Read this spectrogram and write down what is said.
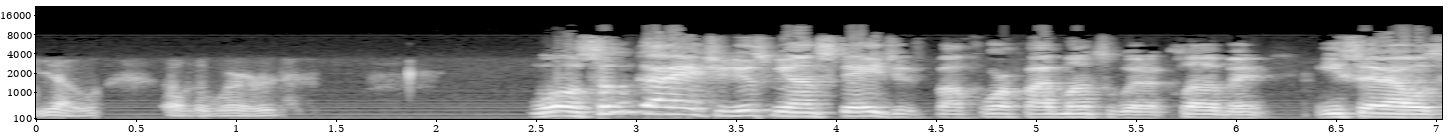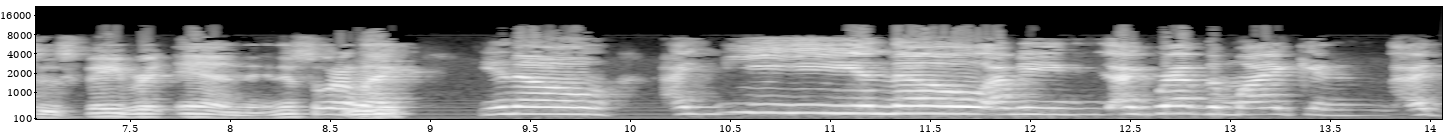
you know, of the word. Well, some guy introduced me on stage about four or five months ago at a club, and he said I was his favorite end. And it's sort of mm-hmm. like, you know, I, you know, I mean, I grabbed the mic and I,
